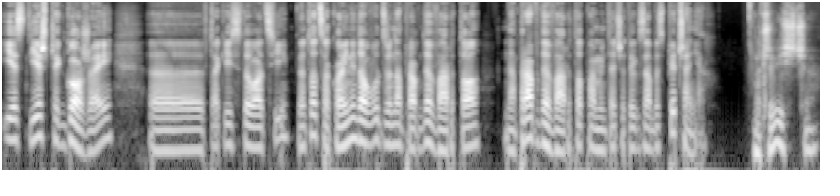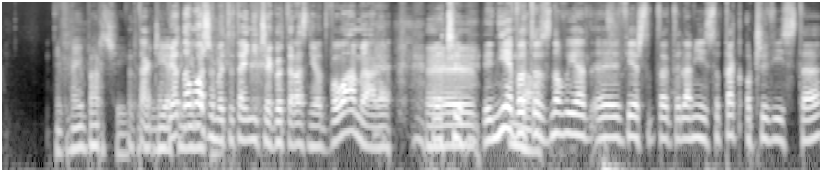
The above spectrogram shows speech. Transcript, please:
jest jeszcze gorzej e, w takiej sytuacji, no to co, kolejny dowód, że naprawdę warto, naprawdę warto pamiętać o tych zabezpieczeniach. Oczywiście. Jak najbardziej. No tak, no ja wiadomo, ma... że my tutaj niczego teraz nie odwołamy, ale. Znaczy, nie, bo no. to znowu ja, wiesz, to, to, dla mnie jest to tak oczywiste.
